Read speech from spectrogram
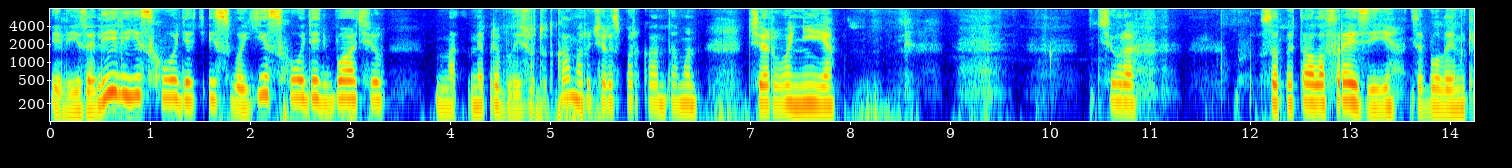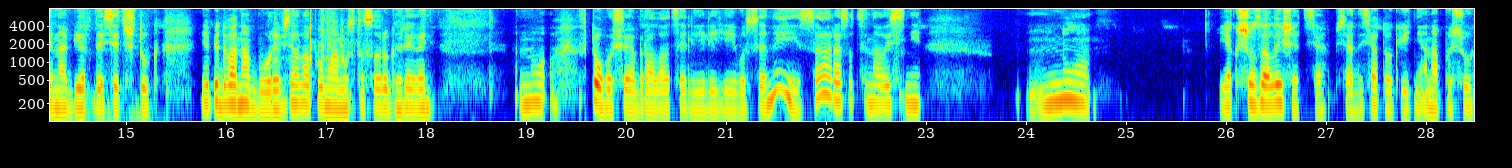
І лізе. Лілії сходять, і свої сходять, бачу. Не приближу тут камеру через паркан, там он червоніє. Вчора запитала фрезії цибулинки, набір 10 штук. Я під два набори взяла, по-моєму, 140 гривень. Ну, в того, що я брала оце лілії і восени, і зараз оце навесні. Ну, якщо залишаться, 50 квітня напишу,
